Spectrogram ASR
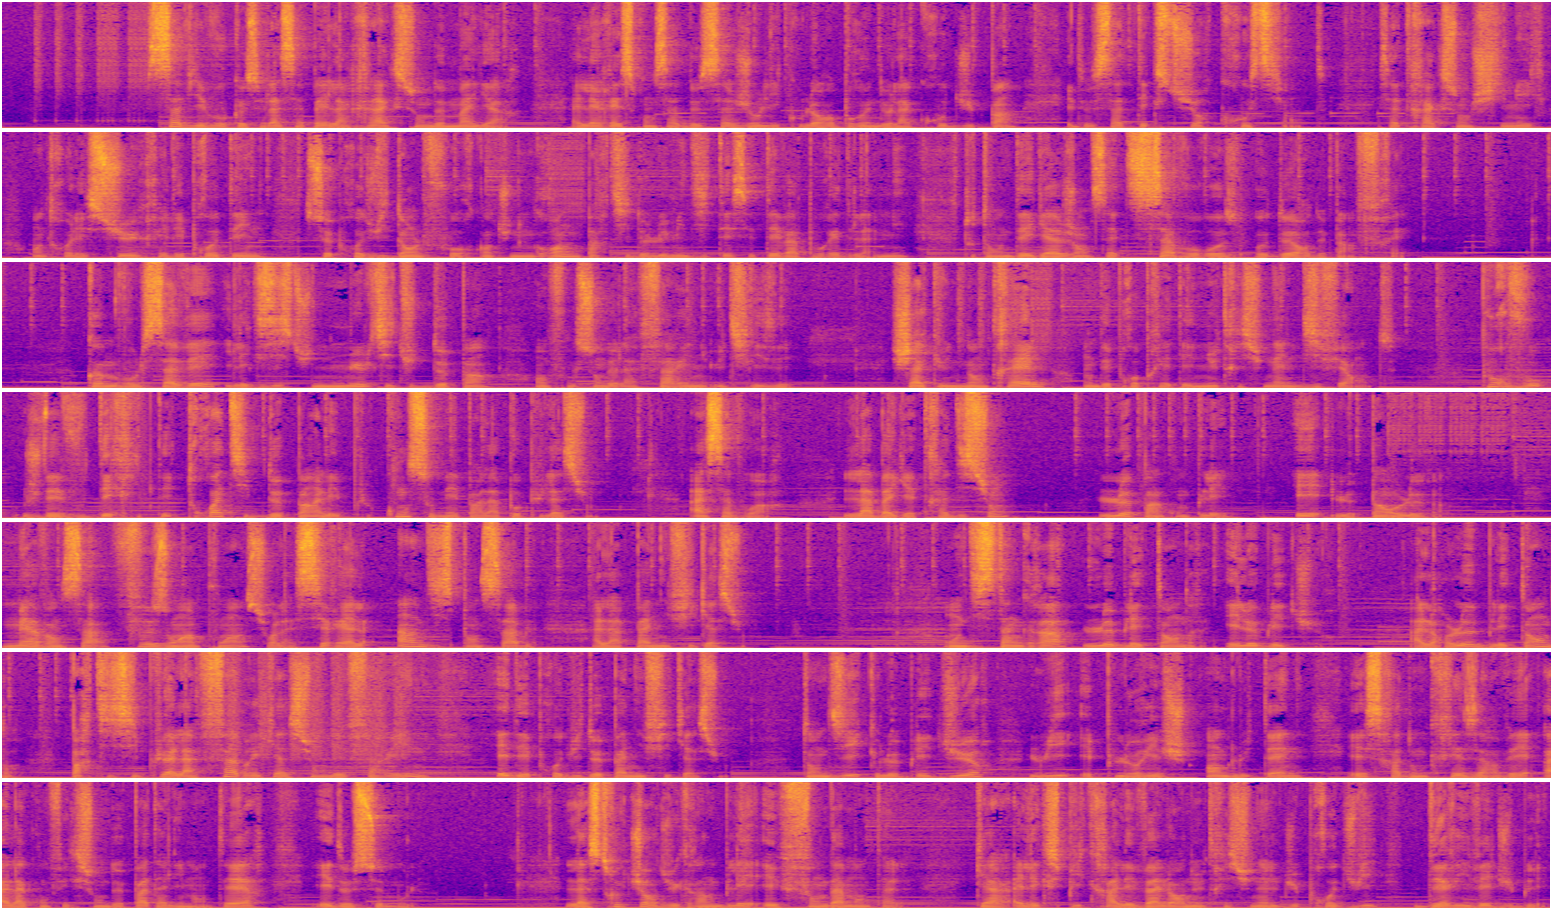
Saviez-vous que cela s'appelle la réaction de Maillard? Elle est responsable de sa jolie couleur brune de la croûte du pain et de sa texture croustillante. Cette réaction chimique entre les sucres et les protéines se produit dans le four quand une grande partie de l'humidité s'est évaporée de la mie tout en dégageant cette savoureuse odeur de pain frais. Comme vous le savez, il existe une multitude de pains en fonction de la farine utilisée. Chacune d'entre elles ont des propriétés nutritionnelles différentes. Pour vous, je vais vous décrypter trois types de pains les plus consommés par la population, à savoir la baguette tradition, le pain complet et le pain au levain. Mais avant ça, faisons un point sur la céréale indispensable à la panification. On distinguera le blé tendre et le blé dur. Alors le blé tendre participe plus à la fabrication des farines et des produits de panification, tandis que le blé dur, lui, est plus riche en gluten et sera donc réservé à la confection de pâtes alimentaires et de semoules. La structure du grain de blé est fondamentale, car elle expliquera les valeurs nutritionnelles du produit dérivé du blé.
